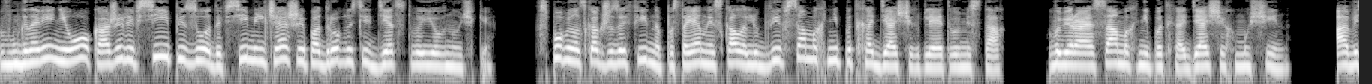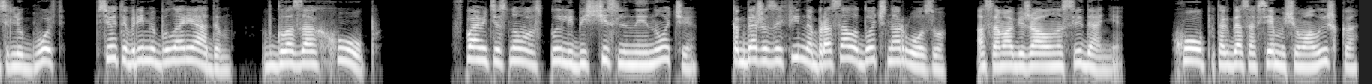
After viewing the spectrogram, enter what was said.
В мгновение ока ожили все эпизоды, все мельчайшие подробности детства ее внучки. Вспомнилось, как Жозефина постоянно искала любви в самых неподходящих для этого местах, выбирая самых неподходящих мужчин. А ведь любовь все это время была рядом, в глазах Хоуп. В памяти снова всплыли бесчисленные ночи, когда Жозефина бросала дочь на Розу, а сама бежала на свидание. Хоуп, тогда совсем еще малышка,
